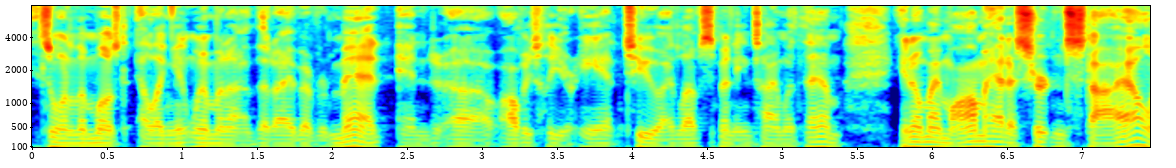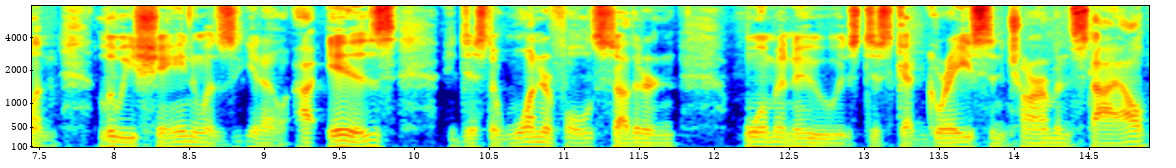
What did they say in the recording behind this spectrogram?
is one of the most elegant women uh, that I've ever met, and uh, obviously your aunt too. I love spending time with them. You know, my mom had a certain style, and Louise Shane was, you know, uh, is just a wonderful Southern woman who has just got grace and charm and style.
